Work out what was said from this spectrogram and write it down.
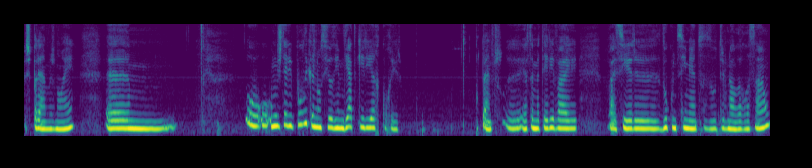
esperamos, não é? o, o Ministério Público anunciou de imediato que iria recorrer Portanto, eh, essa matéria vai, vai ser eh, do conhecimento do Tribunal da Relação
